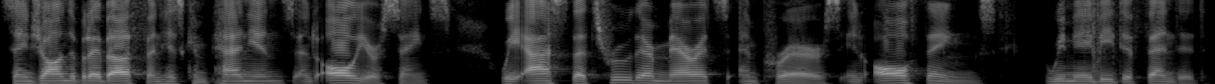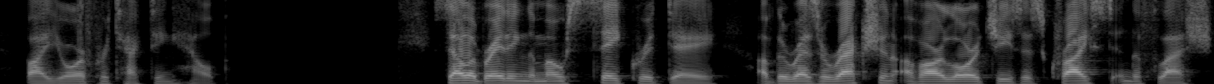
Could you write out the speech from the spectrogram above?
St. John de Brebeuf and his companions, and all your saints, we ask that through their merits and prayers in all things we may be defended by your protecting help celebrating the most sacred day of the resurrection of our Lord Jesus Christ in the flesh,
